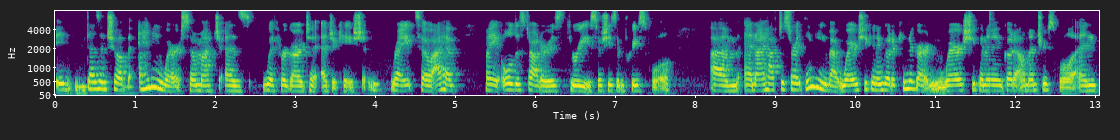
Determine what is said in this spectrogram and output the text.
it doesn't show up anywhere so much as with regard to education right? So i have my oldest daughter is three, so she's in preschool. Um, and I have to start thinking about where is she going to go to kindergarten, where is she going to go to elementary school, and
